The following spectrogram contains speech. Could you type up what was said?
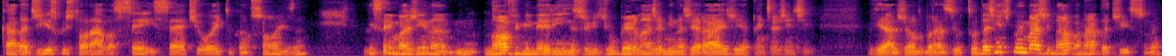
Cada disco estourava seis, sete, oito canções, né? E você imagina nove mineirinhos de Uberlândia, Minas Gerais, de repente a gente viajando o Brasil todo. A gente não imaginava nada disso, né?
